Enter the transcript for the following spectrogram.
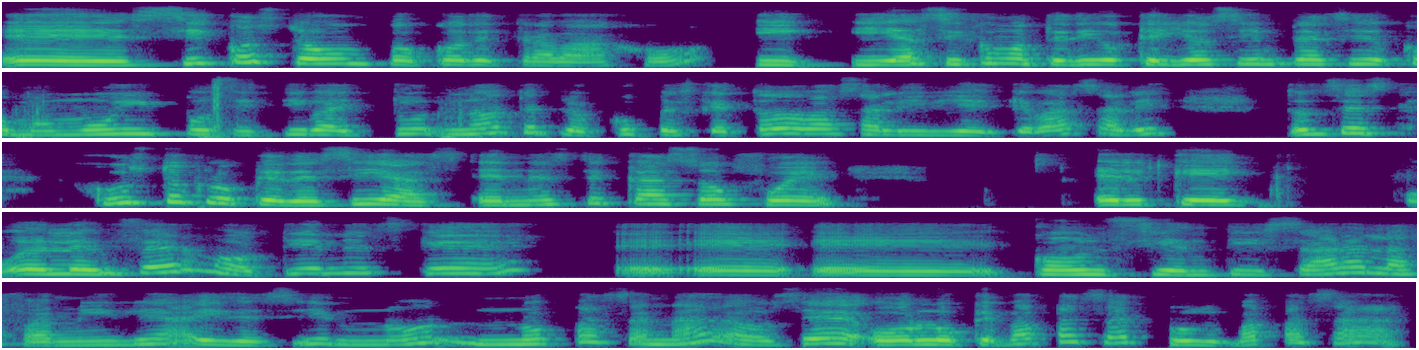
eh, sí costó un poco de trabajo y, y, así como te digo que yo siempre he sido como muy positiva y tú no te preocupes, que todo va a salir bien, que va a salir. Entonces, justo lo que decías, en este caso fue el que el enfermo tienes que eh, eh, concientizar a la familia y decir, no, no pasa nada, o sea, o lo que va a pasar, pues va a pasar.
